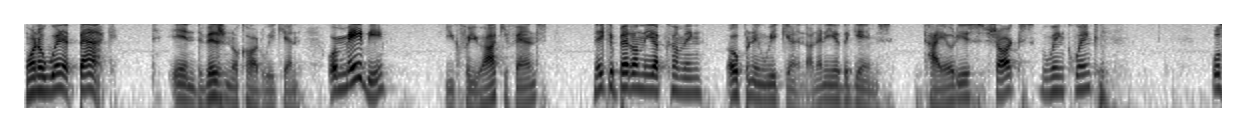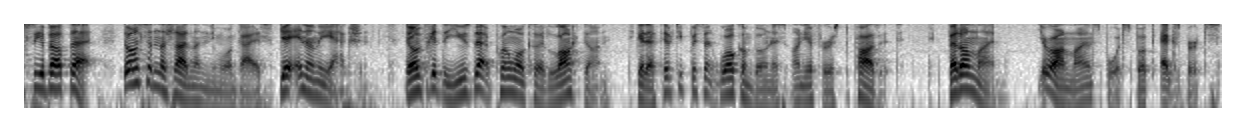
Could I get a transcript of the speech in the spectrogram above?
want to win it back in Divisional Card Weekend or maybe, you for you hockey fans, make a bet on the upcoming opening weekend on any of the games. Coyotes, Sharks, wink wink. We'll see about that. Don't sit on the sideline anymore, guys. Get in on the action. Don't forget to use that promo code locked on to get a 50% welcome bonus on your first deposit. Bet online, your online sportsbook experts.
